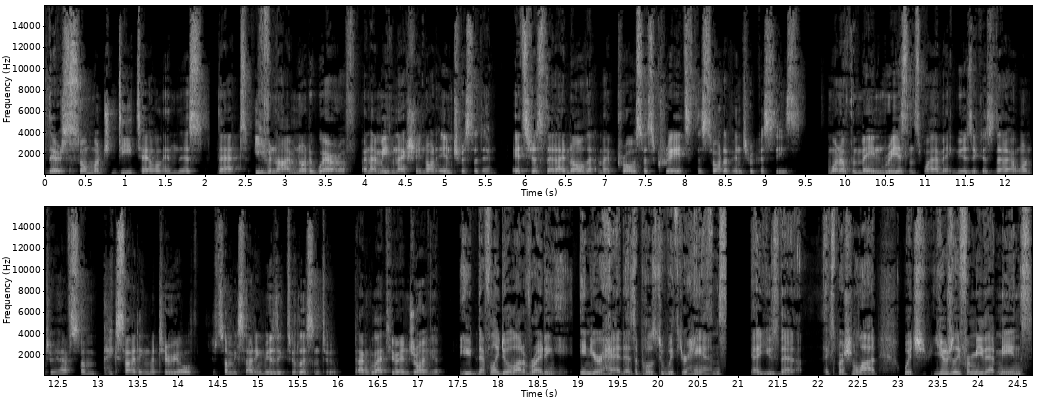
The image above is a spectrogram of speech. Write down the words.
There's so much detail in this that even I'm not aware of, and I'm even actually not interested in. It's just that I know that my process creates this sort of intricacies. One of the main reasons why I make music is that I want to have some exciting material, some exciting music to listen to. I'm glad you're enjoying it. You definitely do a lot of writing in your head as opposed to with your hands. I use that expression a lot, which usually for me that means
